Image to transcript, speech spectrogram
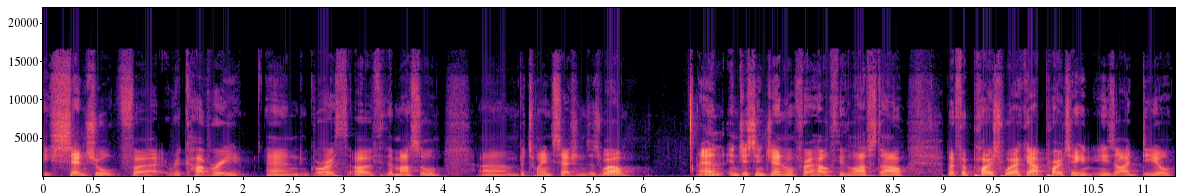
essential for recovery and growth of the muscle um, between sessions as well. And, and just in general for a healthy lifestyle. But for post workout, protein is ideal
